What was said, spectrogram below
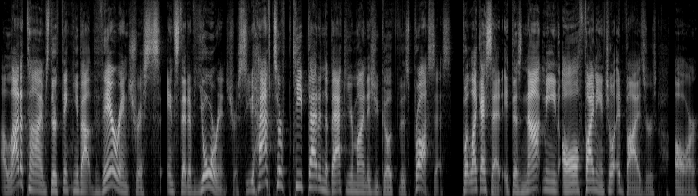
a lot of times they're thinking about their interests instead of your interests. So you have to keep that in the back of your mind as you go through this process. But like I said, it does not mean all financial advisors are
